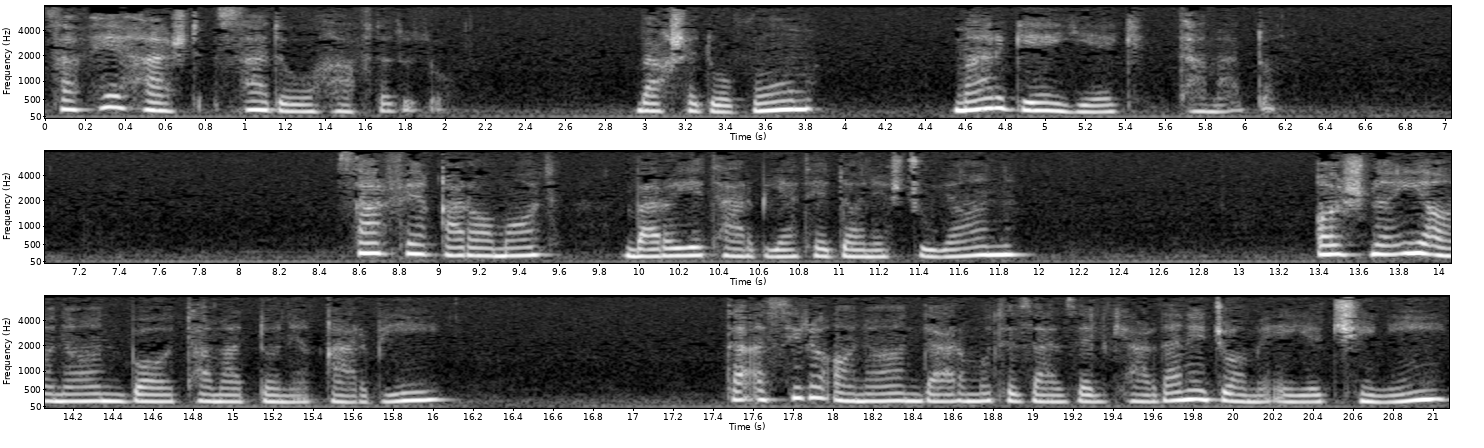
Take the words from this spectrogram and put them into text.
صفحه 872 بخش دوم مرگ یک تمدن. صرف قرامات برای تربیت دانشجویان آشنایی آنان با تمدن غربی تأثیر آنان در متزلزل کردن جامعه چینی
